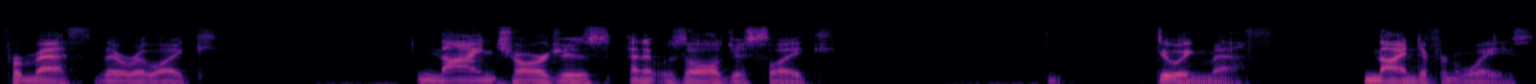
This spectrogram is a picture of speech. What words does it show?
for meth, there were like nine charges, and it was all just like doing meth, nine different ways.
